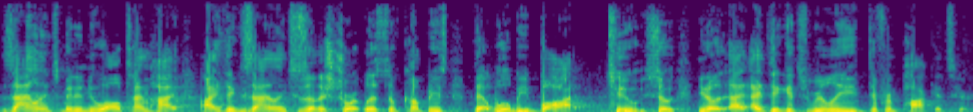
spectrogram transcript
Xilinx made a new all-time high. I think Xilinx is on a short list of companies that will be bought too. So you know, I, I think it's really different pockets here.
